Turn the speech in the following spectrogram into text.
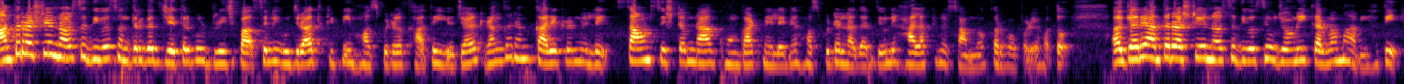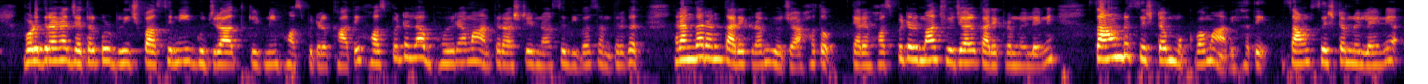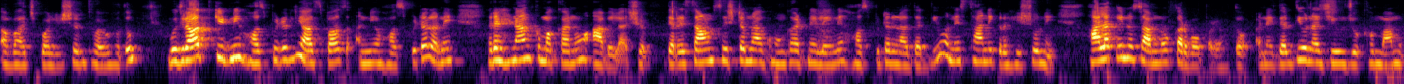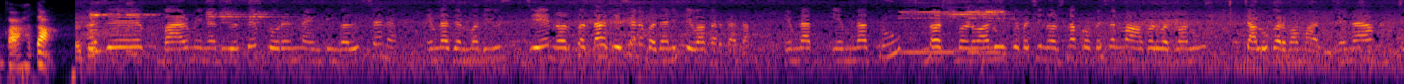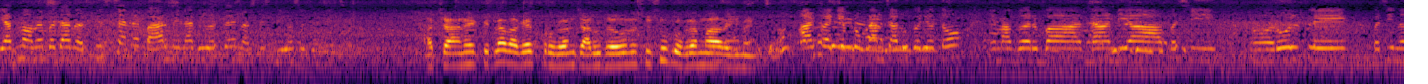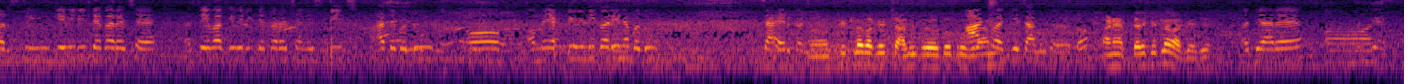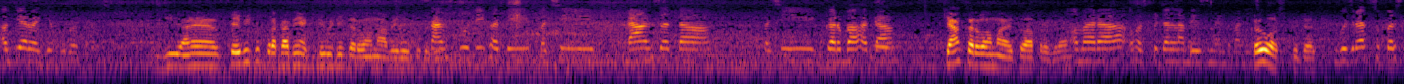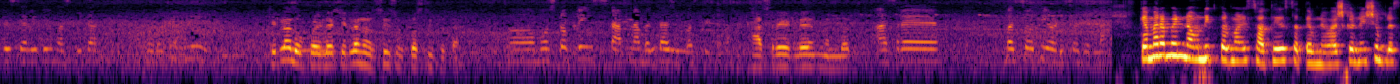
આંતરરાષ્ટ્રીય નર્સ દિવસ અંતર્ગત જેતલપુર બ્રિજ પાસેની ગુજરાત કિડની હોસ્પિટલ ખાતે યોજાયેલ રંગારંગ કાર્યક્રમને લઈ સાઉન્ડ સિસ્ટમના ઘોંઘાટને લઈને હોસ્પિટલના દર્દીઓને હાલાકીનો સામનો કરવો પડ્યો હતો. અગિયારે આંતરરાષ્ટ્રીય નર્સ દિવસની ઉજવણી કરવામાં આવી હતી. વડોદરાના જેતલપુર બ્રિજ પાસેની ગુજરાત કિડની હોસ્પિટલ ખાતે હોસ્પિટલના ભોયરામાં આંતરરાષ્ટ્રીય નર્સ દિવસ અંતર્ગત રંગારંગ કાર્યક્રમ યોજાયો હતો. ત્યારે હોસ્પિટલમાં જ યોજાયેલ કાર્યક્રમને લઈને સાઉન્ડ સિસ્ટમ મૂકવામાં આવી હતી. સાઉન્ડ સિસ્ટમને લઈને અવાજ પોલ્યુશન થયું હતું. ગુજરાત કિડની હોસ્પિટલની આસપાસ અન્ય હોસ્પિટલ અને રહેણાંક મકાનો આવેલા છે. ત્યારે સાઉન્ડ સિસ્ટમના ઘોંઘાટને લઈને હોસ્પિટલના દર્દીઓ અને સ્થાનિક રહીશોને હાલાકીનો સામનો કરવો પડ્યો હતો અને દર્દીઓના જીવ જોખમમાં મુકાયા હતા. આજે બાર મહિના દિવસે ફ્લોરેન નાઇન્ટિંગલ્સ છે ને, એમના જન્મદિવસ જે નર્સ હતા, જે છે ને બધાની સેવા કરતા હતા. એમના એમના થ્રુ નર્સ બનવાનું કે પછી નર્સના પ્રોફેશનમાં આગળ વધવાનું ચાલુ કરવામાં આવ્યું એના યાદમાં અમે બધા નર્સિસ છે ને બાર મહિના દિવસે નર્સિસ દિવસ ઉજવીએ છીએ. અચ્છા અને કેટલા વાગે પ્રોગ્રામ ચાલુ થયો અને શું શું પ્રોગ્રામમાં અરેન્જમેન્ટ આઠ વાગે પ્રોગ્રામ ચાલુ કર્યો હતો. એમાં ગરબા દાંડિયા પછી રોલ પ્લે પછી નર્સિંગ કેવી રીતે કરે છે સેવા કેવી રીતે કરે છે એની સ્પીચ આ તે બધું અમે એક્ટિવિટી કરીને બધું જાહેર કર્યું. કેટલા વાગે ચાલુ થયો હતો આઠ વાગે વાગ્યે ચાલુ થયો હતો. અને અત્યારે કેટલા વાગે છે? અત્યારે અગિયાર વાગ્યે પૂરો થાય. છે જી અને કેવી કઈ પ્રકારની એક્ટિવિટી કરવામાં આવેલી હતી સાંસ્કૃતિક હતી પછી ડાન્સ હતા પછી ગરબા હતા. ક્યાં કરવામાં આવ્યો આ પ્રોગ્રામ અમારા હોસ્પિટલના બેઝમેન્ટમાં કયું hospital Gujarat super speciality hospital કેટલા લોકો એટલે કેટલા નર્સિસ ઉપસ્થિત હતા? મોસ્ટ ઓફલી સ્ટાફના બધા જ ઉપસ્થિત હતા. આશરે એટલે નંબર આશરે બસો થી અઢીસો જેટલા. કેમેરામેન નવનીત પરમારી સાથે સત્યમ નિવાસકર નેશન પ્લસ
